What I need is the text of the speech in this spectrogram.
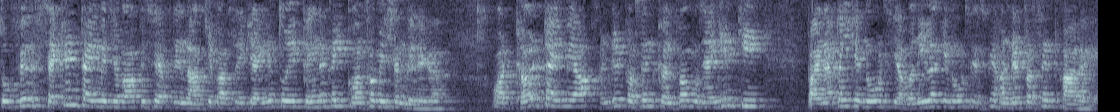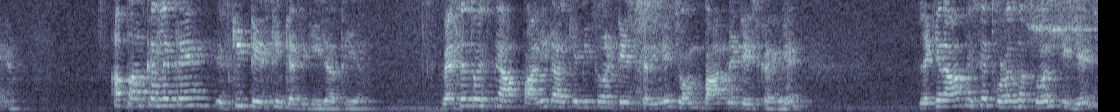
तो फिर सेकंड टाइम में जब आप इसे अपने नाक के पास लेके आएँगे तो एक कहीं ना कहीं कॉन्फर्मेशन मिलेगा। और थर्ड टाइम में आप 100 परसेंट कन्फर्म हो जाएँगे कि पाइनएप्पल के नोट्स या वनीला के नोट्स इसमें 100 परसेंट आ रहे हैं। अब बात कर लेते हैं, इसकी टेस्टिंग कैसे की जाती है। वैसे तो इसमें आप पानी डाल के भी थोड़ा टेस्ट करेंगे, जो हम बाद में टेस्ट करेंगे। लेकिन आप इसे थोड़ा सा स्वर्ण कीजिए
